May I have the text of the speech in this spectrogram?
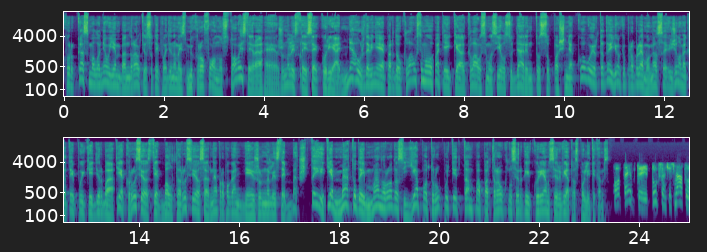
kur kas maloniau jiem bendrauti su taip vadinamais mikrofonų stovais, tai yra e, žurnalistais, kurie neuždavinėja per daug klausimų, pateikia klausimus jau suderintus su pašnekovu ir tada jokių problemų. Mes žinome, kad tai puikiai dirba tiek Rusijos, tiek Baltarusijos ar ne propagandiniai žurnalistai, bet štai tie metodai, man rodos, jie po truputį tampa patrauklus ir kai kuriems ir vietos politikams. O taip, tai tūkstančius metų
